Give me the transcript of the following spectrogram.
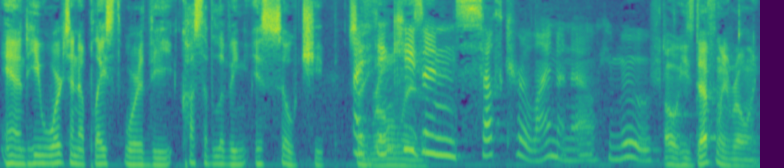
And he works in a place where the cost of living is so cheap. So I he- think he's in South Carolina now. He moved. Oh, he's definitely rolling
